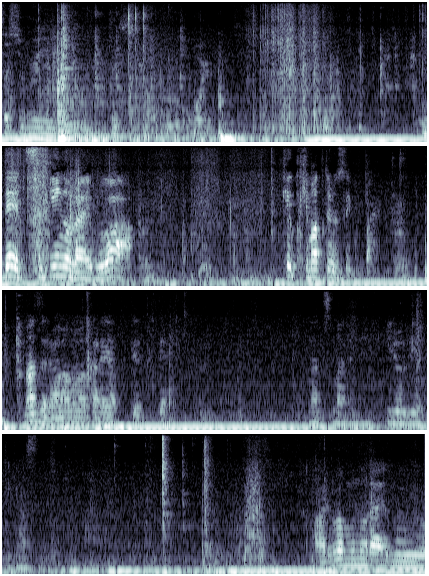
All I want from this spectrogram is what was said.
久しぶりにテストを覚えで次のライブは、結構決まってるんですよいっぱい。まずラワマからやってって、夏までねいろいろやってきます。アルバムのライブ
